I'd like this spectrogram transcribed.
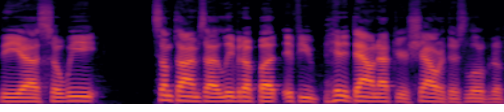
The uh, so we sometimes I leave it up, but if you hit it down after your shower, there's a little bit of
